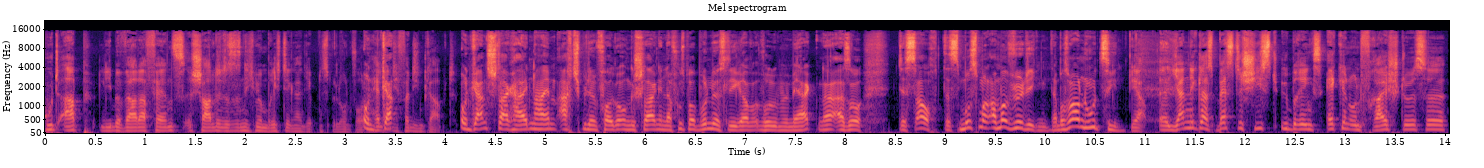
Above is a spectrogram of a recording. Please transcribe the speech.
Hut ab, liebe Werder-Fans. Schade, dass es nicht mit dem richtigen Ergebnis belohnt wurde. Und Hätte ich verdient gehabt. Und ganz stark Heidenheim, acht Spiele in Folge ungeschlagen in der Fußball-Bundesliga, wurde bemerkt. Ne? Also das auch, das muss man auch mal würdigen. Da muss man auch einen Hut ziehen. Ja, äh, Janik Niklas Beste schießt übrigens Ecken und Freistöße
